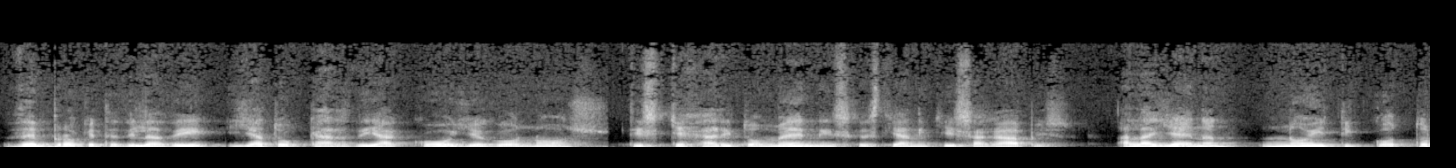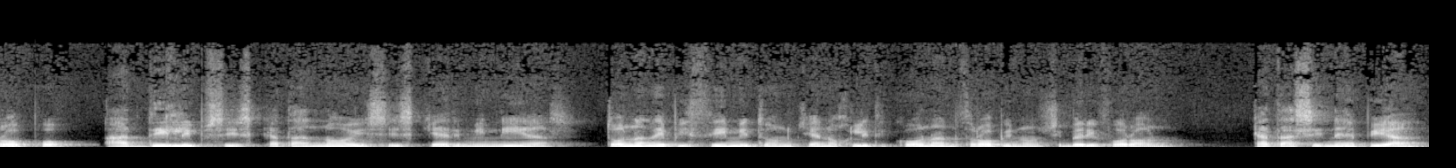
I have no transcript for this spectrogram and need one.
Δεν πρόκειται δηλαδή για το καρδιακό γεγονός της και χαριτωμένης χριστιανικής αγάπης, αλλά για έναν νοητικό τρόπο αντίληψης, κατανόησης και ερμηνείας των ανεπιθύμητων και ενοχλητικών ανθρώπινων συμπεριφορών. Κατά συνέπεια,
